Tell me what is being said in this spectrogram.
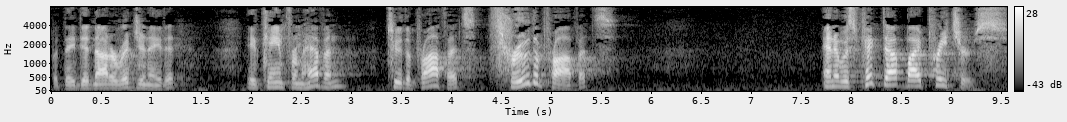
but they did not originate it. It came from heaven to the prophets, through the prophets, and it was picked up by preachers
